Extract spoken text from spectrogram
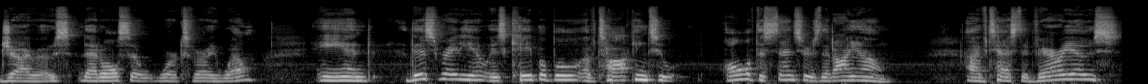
gyros. That also works very well. And this radio is capable of talking to all of the sensors that I own. I've tested Varios,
